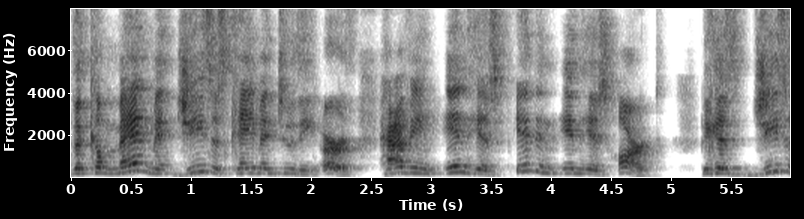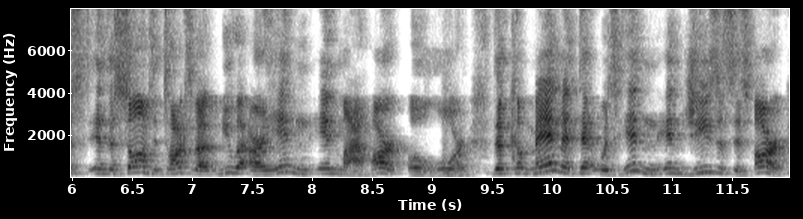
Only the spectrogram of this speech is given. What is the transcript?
The commandment Jesus came into the earth having in his hidden in his heart because Jesus in the Psalms it talks about you are hidden in my heart, O Lord. The commandment that was hidden in Jesus' heart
